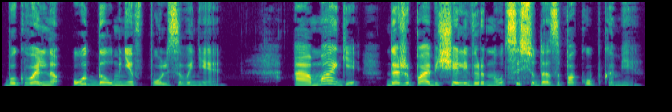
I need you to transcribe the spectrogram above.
буквально отдал мне в пользование. А маги даже пообещали вернуться сюда за покупками.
